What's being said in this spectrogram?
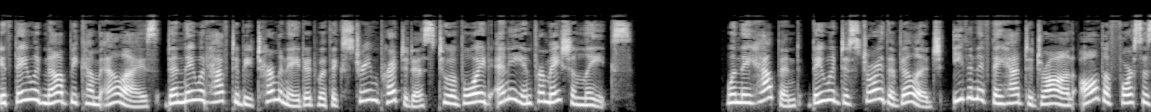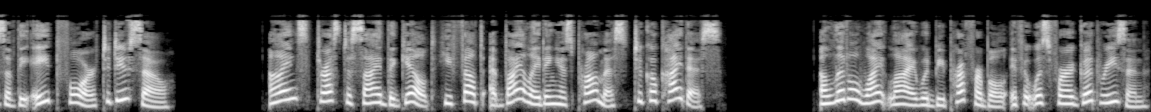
If they would not become allies then they would have to be terminated with extreme prejudice to avoid any information leaks. When they happened, they would destroy the village even if they had to draw on all the forces of the eighth floor to do so. Ainz thrust aside the guilt he felt at violating his promise to Cocytus. A little white lie would be preferable if it was for a good reason.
